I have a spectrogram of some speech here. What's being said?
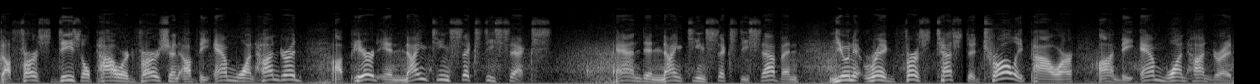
The first diesel-powered version of the M100 appeared in 1966. And in 1967, Unit Rig first tested trolley power on the M100.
